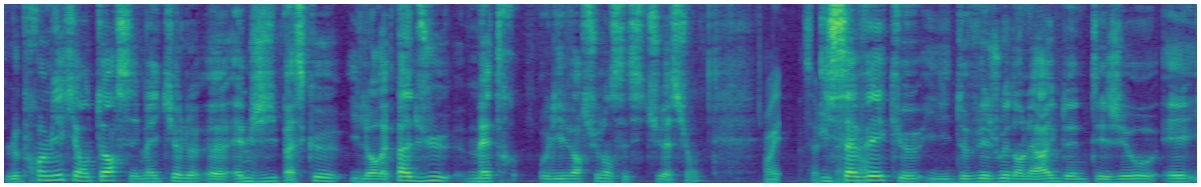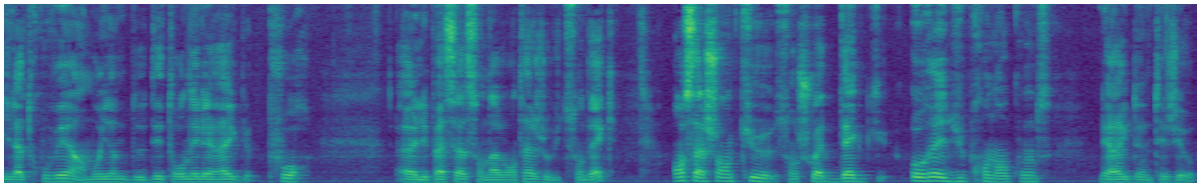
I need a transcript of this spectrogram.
Le premier qui est en tort, c'est Michael euh, MJ, parce qu'il n'aurait pas dû mettre Oliver Chu dans cette situation. Oui, ça, je Il savait qu'il devait jouer dans les règles de MTGO et il a trouvé un moyen de détourner les règles pour euh, les passer à son avantage au vu de son deck, en sachant que son choix de deck aurait dû prendre en compte les règles de MTGO.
